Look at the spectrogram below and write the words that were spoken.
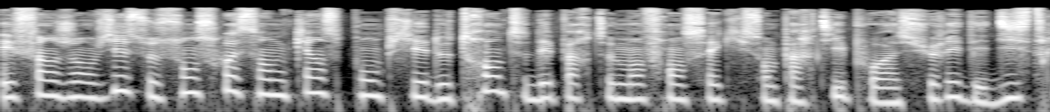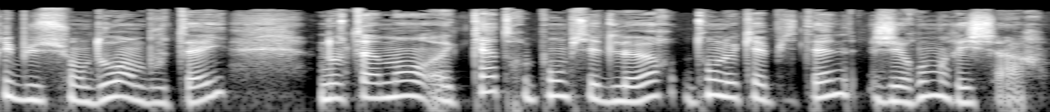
Et fin janvier, ce sont 75 pompiers de 30 départements français qui sont partis pour assurer des distributions d'eau en bouteille, notamment quatre pompiers de l'heure, dont le capitaine Jérôme Richard.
